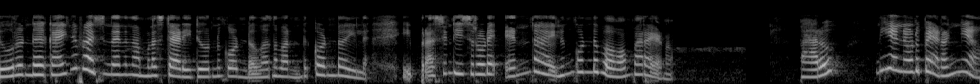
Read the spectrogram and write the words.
ടൂർ ഉണ്ട്. കഴിഞ്ഞ പ്രാവശ്യം തന്നെ നമ്മളെ സ്റ്റഡി ടൂറിന് കൊണ്ടുപോകാന്ന് പറഞ്ഞിട്ട് കൊണ്ടുപോയില്ല. ഇപ്രാവശ്യം ടീച്ചറോട് എന്തായാലും കൊണ്ടുപോകാൻ പറയണം. പാറു നീ എന്നോട് പിണങ്ങിയോ?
